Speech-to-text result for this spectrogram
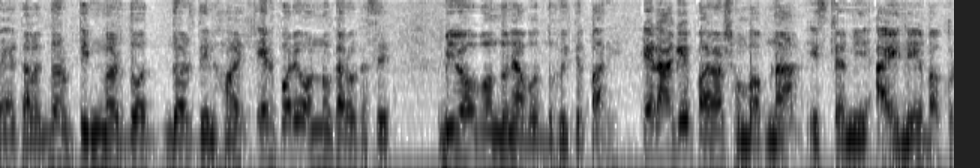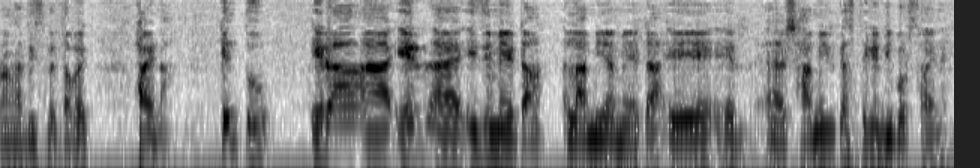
দেয়, তালাক দেওয়ার তিন মাস, দশ দিন হয়, এরপরে অন্য কারও কাছে বিবাহ বন্ধনে আবদ্ধ হইতে পারে। এর আগে পারা সম্ভব না, ইসলামী আইনে বা কোরআন, হাদিস মোতাবেক হয় না। কিন্তু এরা এর এই যে মেয়েটা, লামিয়া মেয়েটা এর স্বামীর কাছ থেকে ডিভোর্স হয় নাই।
